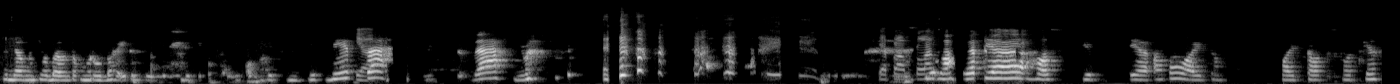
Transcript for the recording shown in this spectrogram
sedang mencoba untuk merubah itu sih. Sedikit sedikit sedikit sedikit. Sedikit Ya. dah. Dah. Gimana? Ya Gue pelan-pelan maaf banget ya host gitu- ya apa White White Talks podcast.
